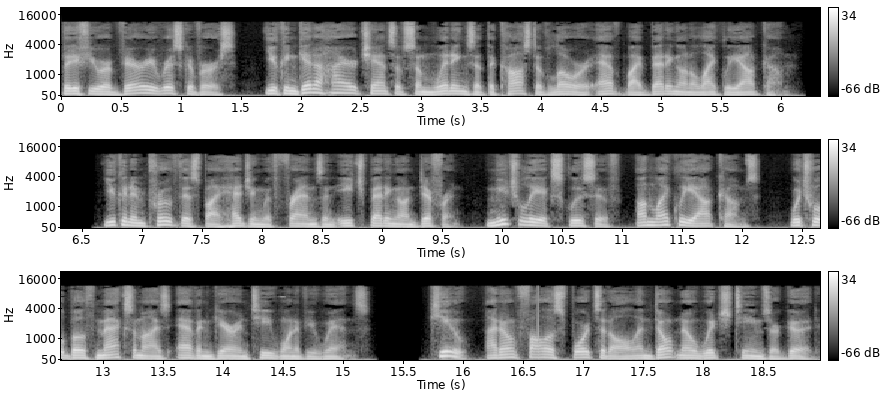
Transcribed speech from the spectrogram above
But if you are very risk averse, you can get a higher chance of some winnings at the cost of lower EV by betting on a likely outcome. You can improve this by hedging with friends and each betting on different, mutually exclusive, unlikely outcomes, which will both maximize EV and guarantee one of you wins. Q. I don't follow sports at all and don't know which teams are good.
